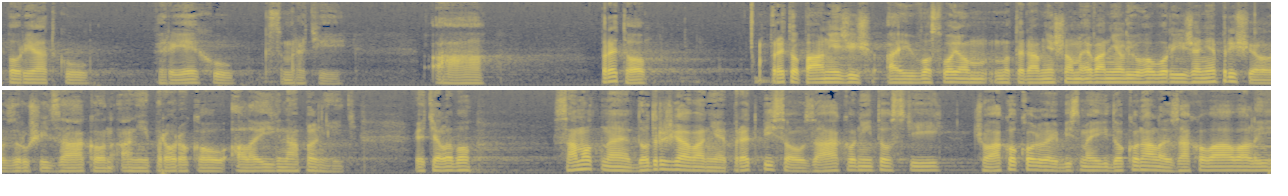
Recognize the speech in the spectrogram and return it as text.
neporiadku, k hriechu, k smrti. A preto preto pán Ježiš aj vo svojom, no teda v dnešnom evaneliu hovorí, že neprišiel zrušiť zákon ani prorokov, ale ich naplniť. Viete, lebo samotné dodržiavanie predpisov zákonitostí, čo akokoľvek by sme ich dokonale zachovávali,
